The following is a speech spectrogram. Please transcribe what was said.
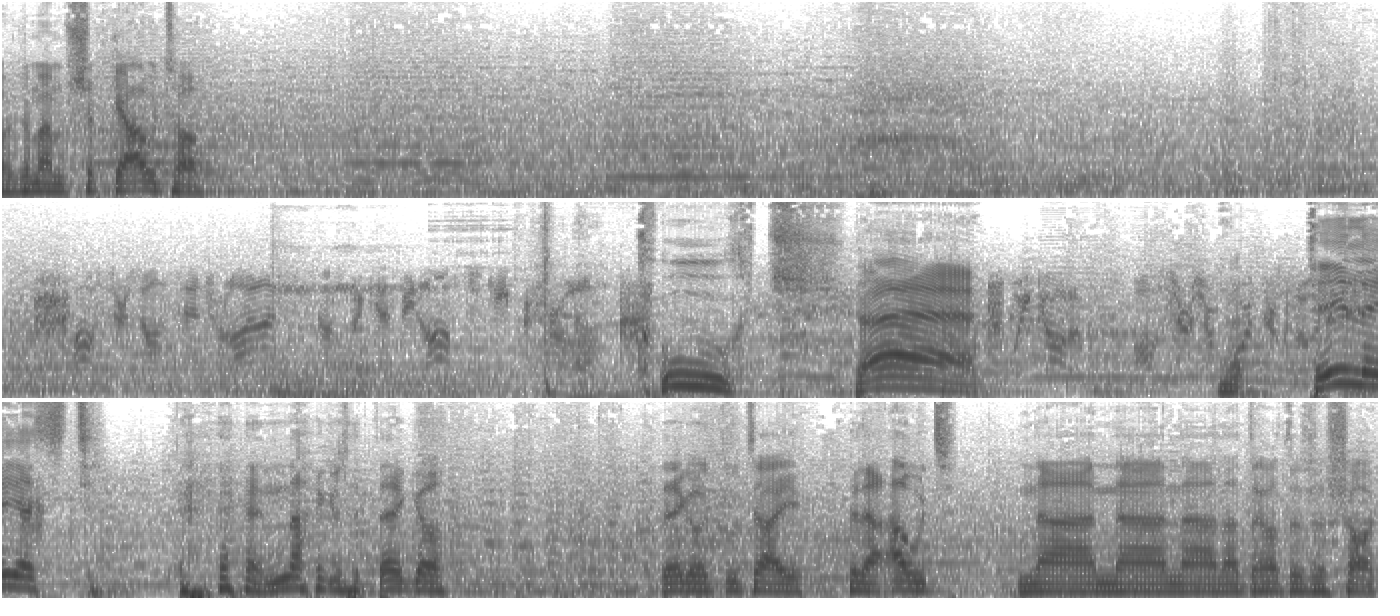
Dobrze, mam szybkie auto. Kurczę. Officers No, tyle jest nagle tego tego tutaj tyle aut na, na, na, na drodze, że szok.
